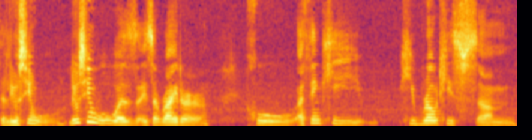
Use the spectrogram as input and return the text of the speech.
the liu xinwu. Liu xinwu was is a writer who i think he he wrote his um,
